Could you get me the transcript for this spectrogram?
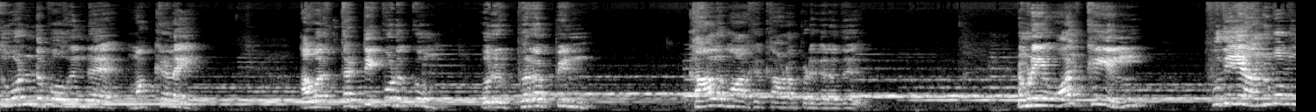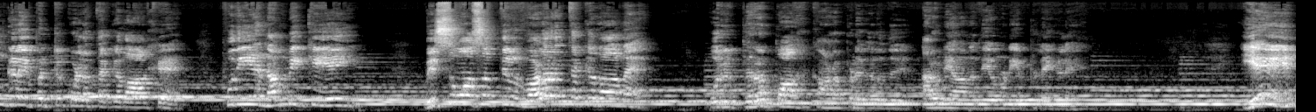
துவண்டு போகின்ற மக்களை அவர் தட்டி கொடுக்கும் ஒரு பிறப்பின் காலமாக காணப்படுகிறது. நம்முடைய வாழ்க்கையில் புதிய அனுபவங்களை பெற்றுக் கொள்ளத்தக்கதாக புதிய நம்பிக்கையை விசுவாசத்தில் வளரத்தக்கதான ஒரு பிறப்பாக காணப்படுகிறது அருமையான தேவனுடைய பிள்ளைகளே. ஏன்?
